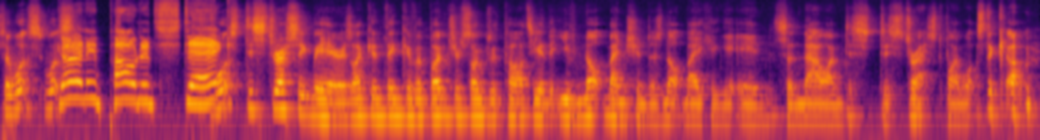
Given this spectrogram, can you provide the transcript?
So what's what's any powdered steak? what's distressing me here is I can think of a bunch of songs with party in that you've not mentioned as not making it in. So now I'm dis- distressed by what's to come.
